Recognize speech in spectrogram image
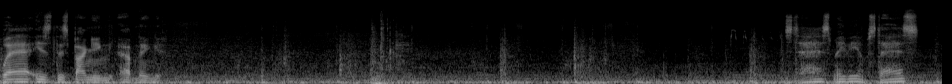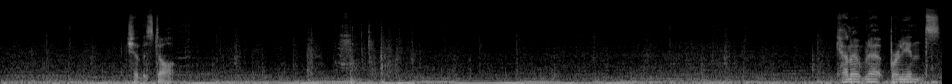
Where is this banging happening? Stairs, maybe? Upstairs? Shut this door. Can open it. Brilliant.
